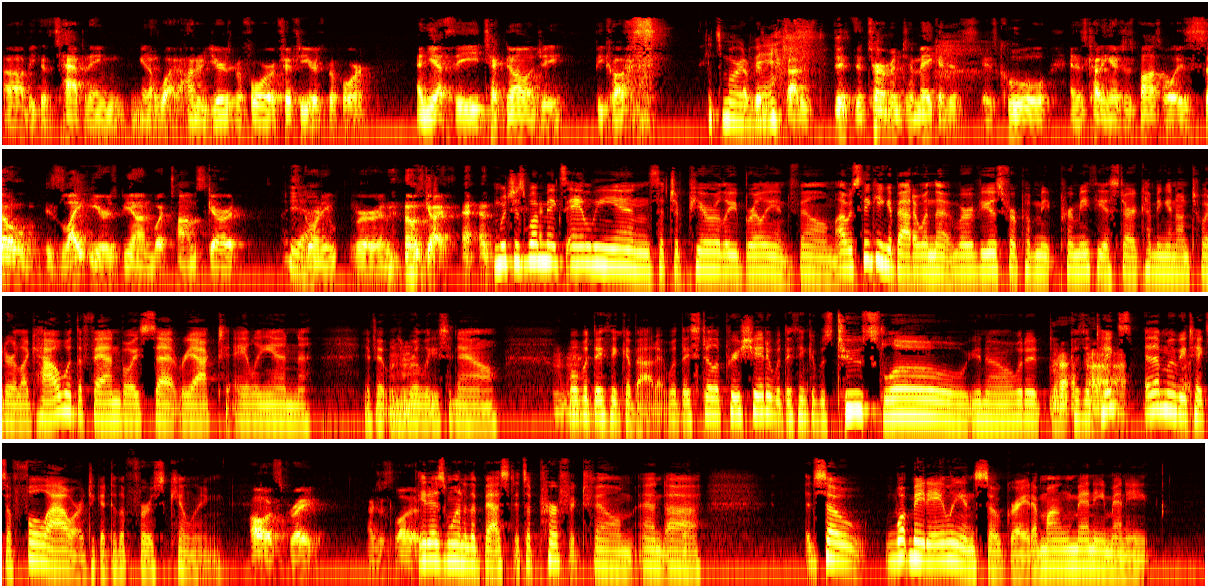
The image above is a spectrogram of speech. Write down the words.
uh, because it's happening, you know, what hundred years before or fifty years before, and yet the technology because. It's more advanced. Scott is de- determined to make it as, as cool and as cutting edge as possible is so is light years beyond what Tom Skerritt, Yeah. Sigourney Weaver, and those guys had. Which is what makes Alien such a purely brilliant film. I was thinking about it when the reviews for Prometheus started coming in on Twitter. Like, how would the fanboy set react to Alien if it was mm-hmm. released now? What would they think about it? Would they still appreciate it? Would they think it was too slow? You know, would it? Because it takes that movie takes a full hour to get to the first killing. Oh, it's great. I just love it. It is one of the best. It's a perfect film, and uh, so what made Alien so great, among many, many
